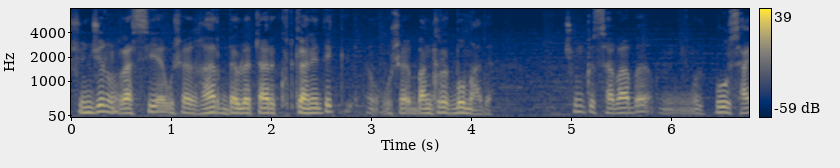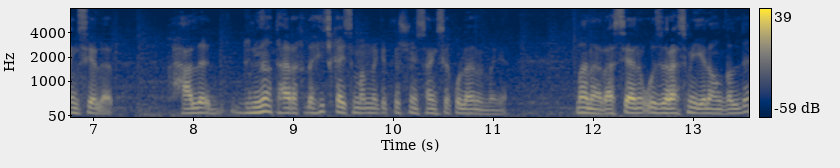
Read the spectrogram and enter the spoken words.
Shuning uchun rossiya o'sha g'arb davlatlari kutganidek o'sha bankrot bo'lmadi. Chunki sababi mm, bu sanksiyalar hali dunyo tarixida hech qaysi mamlakatga shunday sanksiya qo'llanilmagan. Mana rossiyani o'zi rasmiy e'lon qildi.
